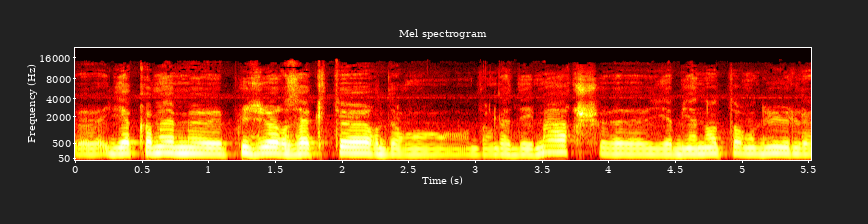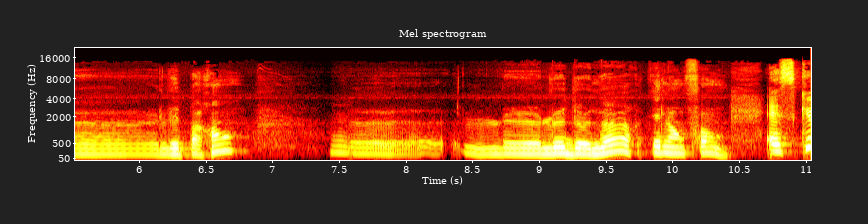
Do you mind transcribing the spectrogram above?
Euh, il y a quand même euh, plusieurs acteurs dans, dans la démarche. Euh, il y a bien entendu la- les parents. euh, le, le donneur et l'enfant. Est-ce que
